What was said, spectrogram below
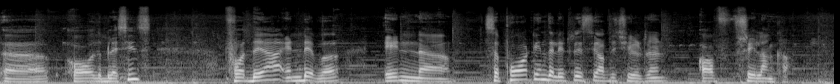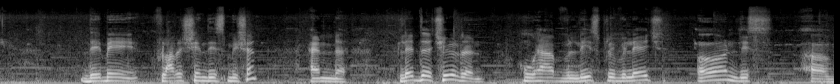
uh, all the blessings for their endeavor in uh, supporting the literacy of the children of Sri Lanka. They may flourish in this mission and uh, let the children who have least privilege earn this uh,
